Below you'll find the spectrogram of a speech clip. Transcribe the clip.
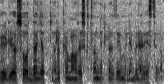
వీడియోస్ వద్దని చెప్తున్నారు. కానీ మనం రిస్క్తో ఎట్లా మెల్లమెల్ల తీస్తున్నాం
